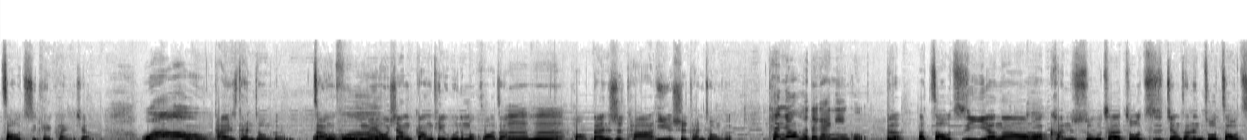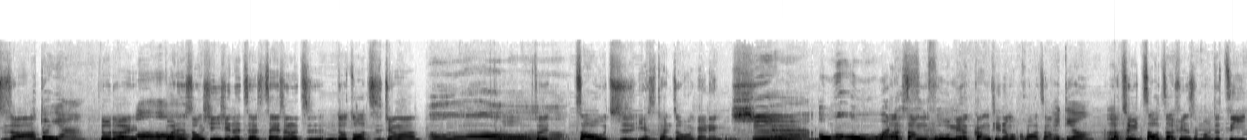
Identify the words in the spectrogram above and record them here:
造纸可以看一下。哇哦，它也是碳中和，涨幅没有像钢铁股那么夸张。嗯哼，好，但是它也是碳中和。碳中和的概念股不是啊，造纸一样啊，我要砍树才做纸浆，才能做造纸啊。对呀，对不对？哦，管你是用新鲜的纸还是再生的纸，你都做到纸浆啊。哦哦，所以造纸也是碳中和概念股。是哦，我涨幅没有钢铁那么夸张。丢。那至于造纸要选什么，就自己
